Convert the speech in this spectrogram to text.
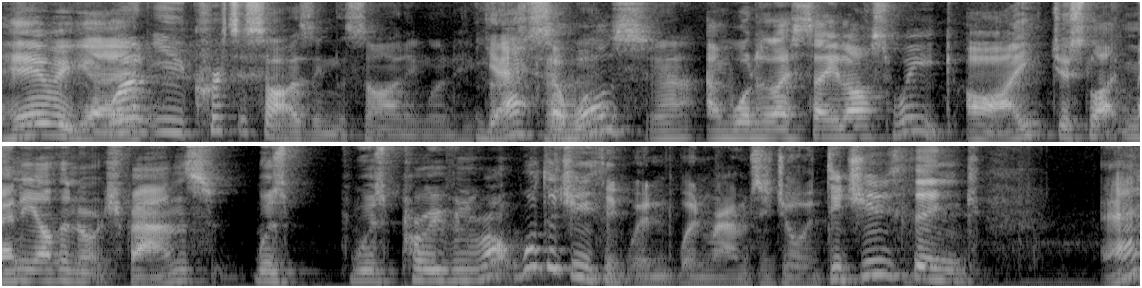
Here we go. Weren't you criticising the signing when he? Yes, I was. Yeah. And what did I say last week? I, just like many other Norwich fans, was was proven wrong. What did you think when when Ramsey joined? Did you think, eh?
